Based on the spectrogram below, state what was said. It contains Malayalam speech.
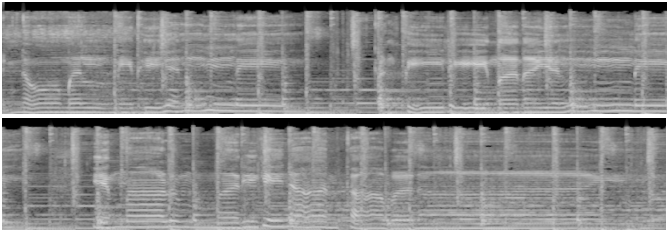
എന്നോമൽ നിധിയല്ലേ കൺപീലി നനയല്ലേ എന്നാളും അരികെ ഞാൻ കാവലാ.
